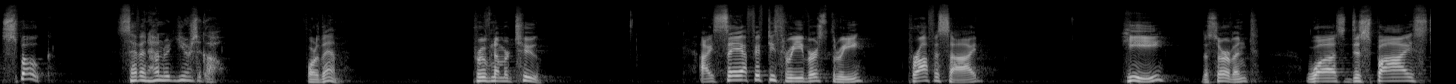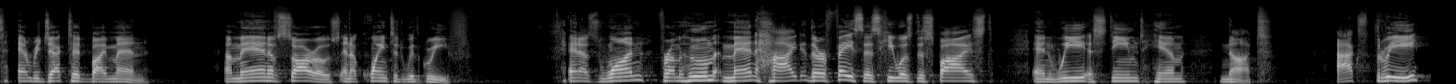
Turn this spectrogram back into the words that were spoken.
spoke 700 years ago for them. Proof number two Isaiah 53, verse 3, prophesied, He, the servant, was despised and rejected by men, a man of sorrows and acquainted with grief. And as one from whom men hide their faces, he was despised, and we esteemed him not. Acts 3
